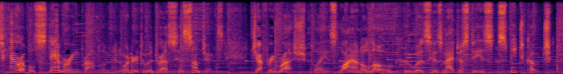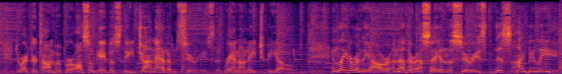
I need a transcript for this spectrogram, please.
terrible stammering problem in order to address his subjects. Geoffrey Rush plays Lionel Logue, who was His Majesty's speech coach. Director Tom Hooper also gave us the John Adams series that ran on HBO. And later in the hour, another essay in the series This I Believe,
